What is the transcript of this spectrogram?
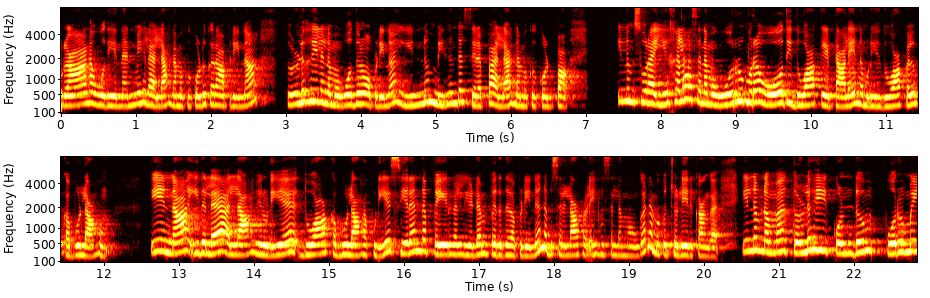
குரான ஓதிய நன்மைகளை அல்லாஹ் நமக்கு கொடுக்குறான் அப்படின்னா தொழுகையில் நம்ம ஓதுறோம் அப்படின்னா இன்னும் மிகுந்த சிறப்பை அல்லாஹ் நமக்கு கொடுப்பான். இன்னும் சுரா இஹலாசை நம்ம ஒரு முறை ஓதி துவா கேட்டாலே நம்முடைய துவாக்கள் கபூல் ஆகும் ஏன்னா இதில் அல்லாஹினுடைய துவா கபூல் ஆகக்கூடிய சிறந்த பெயர்கள் இடம்பெறுது அப்படின்னு நம்ம சொல்லாஹ் அலைஹி செல்லும் அவங்க நமக்கு சொல்லியிருக்காங்க. இன்னும் நம்ம தொழுகை கொண்டும் பொறுமை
